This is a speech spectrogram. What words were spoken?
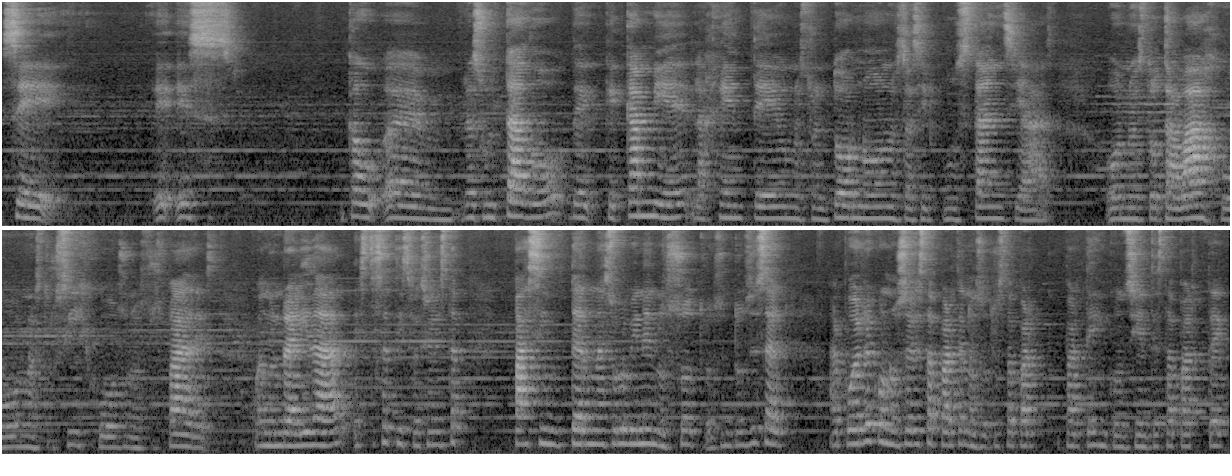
se, e, es resultado de que cambie la gente, nuestro entorno, nuestras circunstancias, o nuestro trabajo, nuestros hijos, nuestros padres, cuando en realidad esta satisfacción, esta paz interna solo viene de nosotros. Entonces al, al poder reconocer esta parte de nosotros, esta parte inconsciente, esta parte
